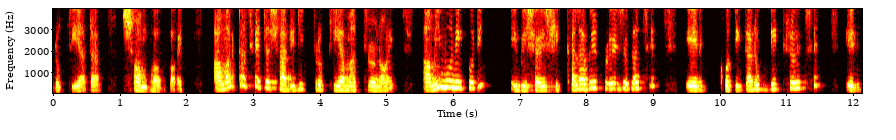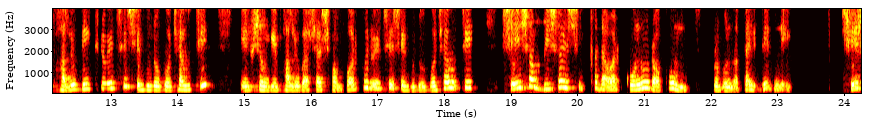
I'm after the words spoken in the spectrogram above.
প্রক্রিয়াটা সম্ভব হয়। আমার কাছে এটা শারীরিক প্রক্রিয়া মাত্র নয়। আমি মনে করি এই বিষয়ে শিক্ষা লাভের প্রয়োজন আছে। এর ক্ষতিকারক দিক রয়েছে, এর ভালো দিক রয়েছে, সেগুলো বোঝা উচিত, এর সঙ্গে ভালোবাসার সম্পর্ক রয়েছে, সেগুলো বোঝা উচিত, সেই সব বিষয়ে শিক্ষা দেওয়ার কোনো রকম প্রবণতা এদের নেই। শেষ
